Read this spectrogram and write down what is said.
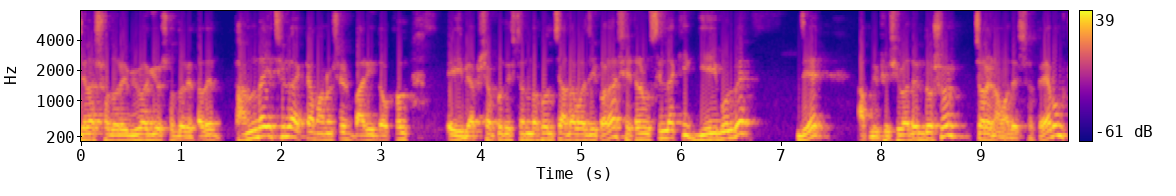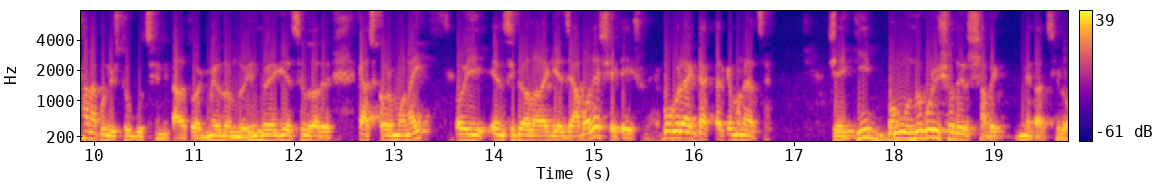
জেলা সদরে, বিভাগীয় সদরে, তাদের ধান্দাই ছিল একটা মানুষের বাড়ি দখল, এই ব্যবসা প্রতিষ্ঠান দখল, চাঁদাবাজি করা, সেটার উসিল্লা কি গিয়েই বলবে যে আপনি ফেসিবাদের দোষর, চলেন আমাদের সাথে। এবং থানা পুলিশ তো বুঝছেনি তারা তো এক মেরুদণ্ডহীন হয়ে গিয়েছিল, তাদের কাজকর্ম নাই, ওই এনসিপি ওয়ালারা গিয়ে যা বলে সেটাই শুনে। বগুড়া এক ডাক্তারকে মনে আছে? সেই কি বঙ্গবন্ধু পরিষদের সাবেক নেতা ছিল?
